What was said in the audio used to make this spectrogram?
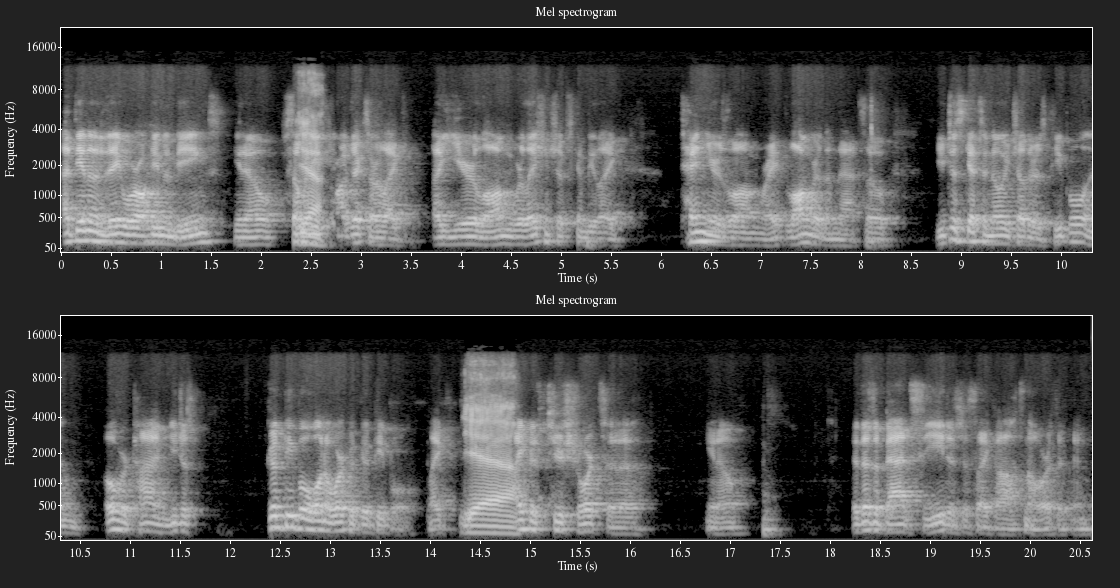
at the end of the day we're all human beings. You know, some yeah. of these projects are like a year long. Relationships can be like ten years long, right? Longer than that. So you just get to know each other as people, and over time you just good people want to work with good people. Like yeah, life is too short to you know if there's a bad seed, it's just like, oh, it's not worth it, man.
